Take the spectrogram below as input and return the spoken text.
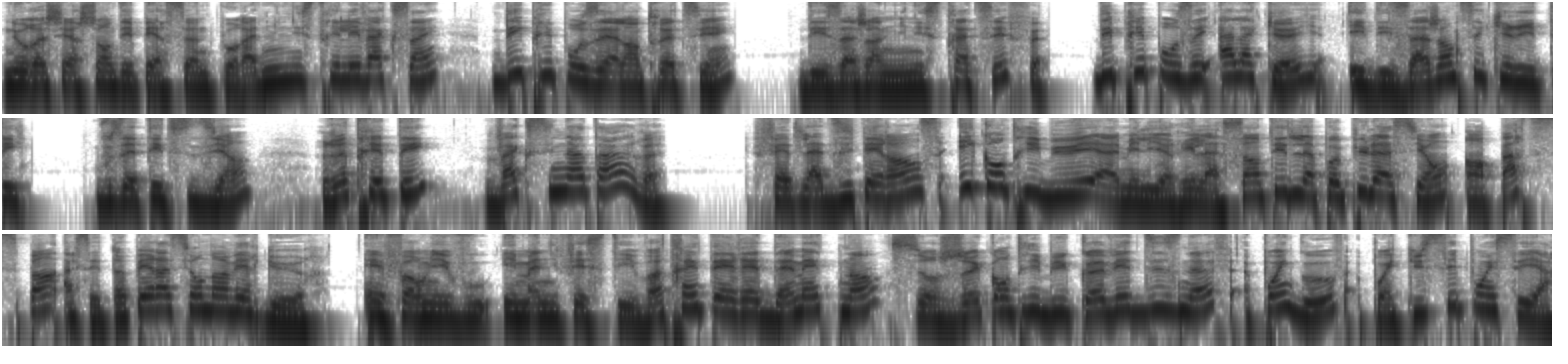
Nous recherchons des personnes pour administrer les vaccins, des préposés à l'entretien, des agents administratifs, des préposés à l'accueil et des agents de sécurité. Vous êtes étudiant, retraité, vaccinateur? Faites la différence et contribuez à améliorer la santé de la population en participant à cette opération d'envergure. Informez-vous et manifestez votre intérêt dès maintenant sur jecontribuecovid19.gouv.qc.ca.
